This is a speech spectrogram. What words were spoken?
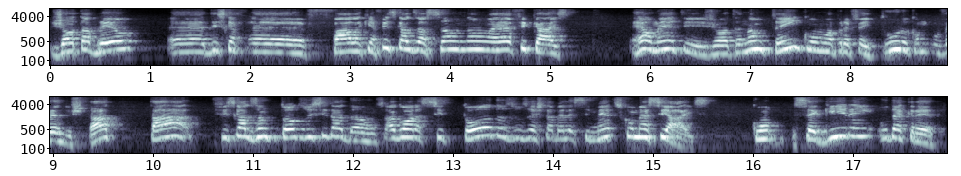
J. Abreu é, diz que, é, fala que a fiscalização não é eficaz. Realmente, Jota, não tem como a prefeitura, como o governo do estado, tá fiscalizando todos os cidadãos. Agora, se todos os estabelecimentos comerciais com, seguirem o decreto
